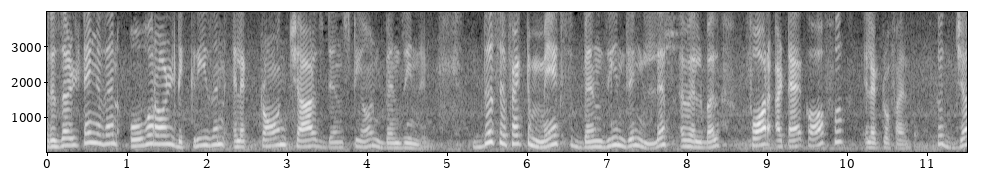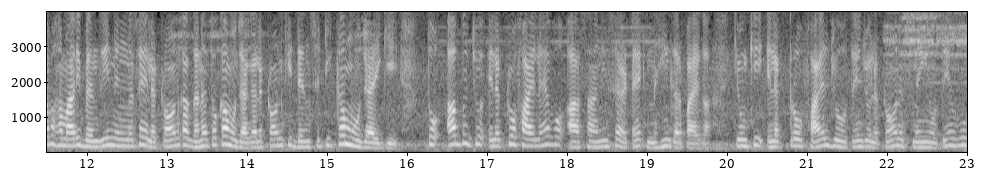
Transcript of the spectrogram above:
resulting is an overall decrease in electron charge density on benzene ring this effect makes benzene ring less available for attack of electrophile तो जब हमारी बेंजीन रिंग में से इलेक्ट्रॉन का घनत्व तो कम हो जाएगा इलेक्ट्रॉन की डेंसिटी कम हो जाएगी तो अब जो इलेक्ट्रोफाइल है वो आसानी से अटैक नहीं कर पाएगा, क्योंकि इलेक्ट्रोफाइल जो होते हैं, जो इलेक्ट्रॉन नहीं होते हैं, वो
